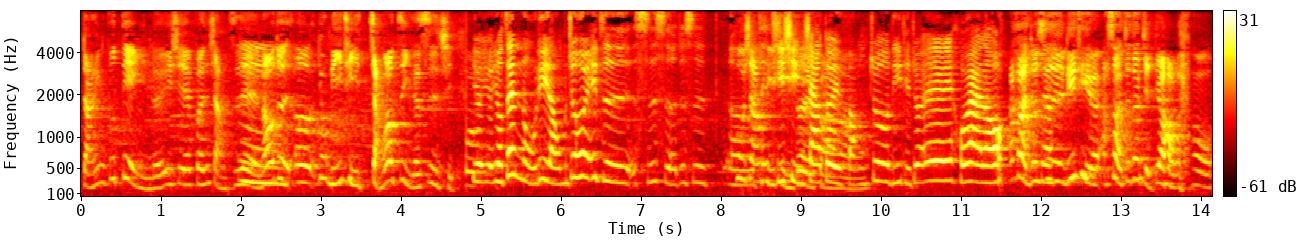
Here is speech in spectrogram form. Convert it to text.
讲一部电影的一些分享之类，然后。就呃，又离题讲到自己的事情，有有有在努力了，我们就会一直死死的，就是呃，互相提醒一下对方，就离题就哎回来喽，要不然就是离题了啊，算了，这段剪掉好了。然后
